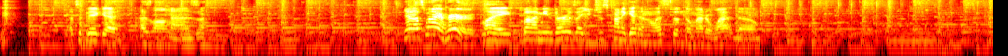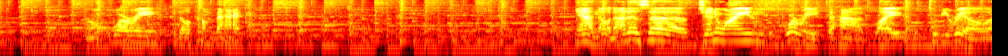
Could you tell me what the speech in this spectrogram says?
that's a big uh, as long as. Yeah, that's what I heard. Like, but I mean, there's that you just kind of get enlisted no matter what, though. Don't worry, they'll come back. Yeah, no, that is a genuine worry to have. Like, to be real.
